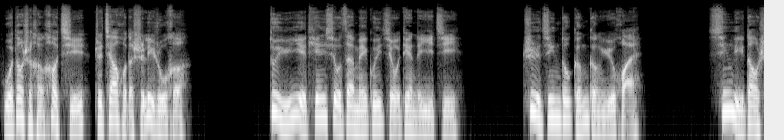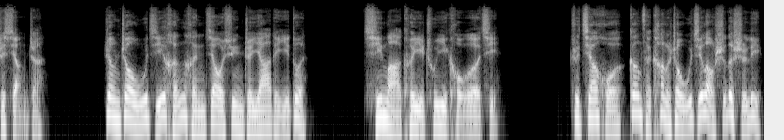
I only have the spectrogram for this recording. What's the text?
我倒是很好奇，这家伙的实力如何？对于叶天秀在玫瑰酒店的一击，至今都耿耿于怀，心里倒是想着，让赵无极狠狠教训这丫的一顿，起码可以出一口恶气。这家伙刚才看了赵无极老师的实力，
